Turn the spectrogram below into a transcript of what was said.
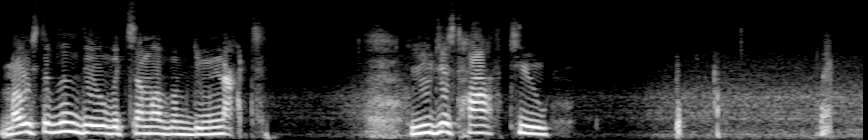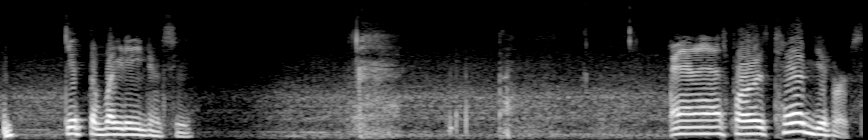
Most of them do, but some of them do not. You just have to get the right agency. And as far as caregivers,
